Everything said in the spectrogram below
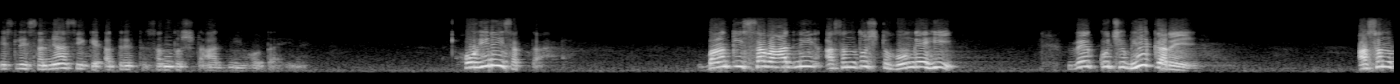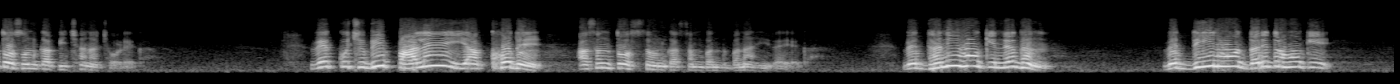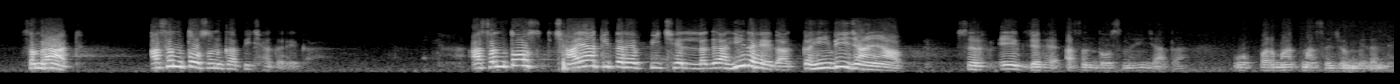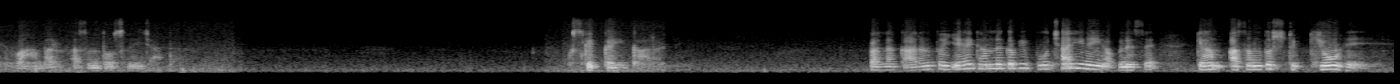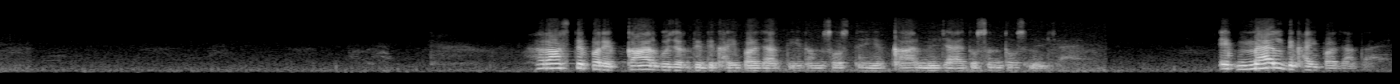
इसलिए सन्यासी के अतिरिक्त संतुष्ट आदमी होता ही नहीं। हो ही नहीं सकता। बाकी सब आदमी असंतुष्ट होंगे ही। वे कुछ भी करें असंतोष उनका पीछा ना छोड़ेगा। वे कुछ भी पालें या खो दें असंतोष से उनका संबंध बना ही रहेगा। वे धनी हो कि निर्धन, वे दीन हो, दरिद्र हो कि सम्राट, असंतोष उनका पीछा करेगा। असंतोष छाया की तरह पीछे लगा ही रहेगा। कहीं भी जाएँ आप, सिर्फ़ एक जगह असंतोष नहीं जाता। वो परमात्मा से जो मिलन है, वहाँ पर असंतोष नहीं जाता। उसके कई कारण पहला कारण तो यह है कि हमने कभी पूछा ही नहीं अपने से कि हम असंतुष्ट क्यों हैं। रास्ते पर एक कार गुजरती दिखाई पड़ जाती है तो हम सोचते हैं, ये कार मिल जाए तो संतोष मिल जाए। एक महल दिखाई पड़ जाता है।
